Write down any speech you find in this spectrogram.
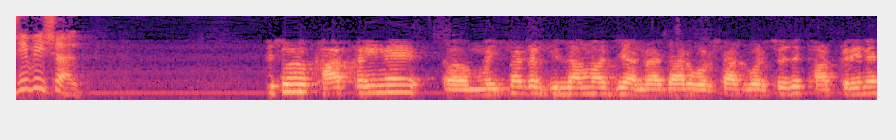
જી, વિશાલ. ખાસ કરીને મહીસાગર જિલ્લામાં જે અનરાધાર વરસાદ વરસ્યો છે, ખાસ કરીને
